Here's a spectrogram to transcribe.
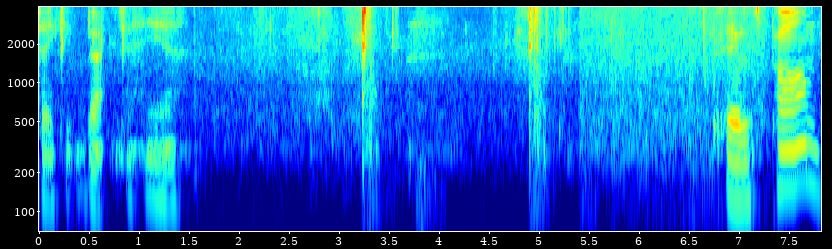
take it back to here. Sailor's palm.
